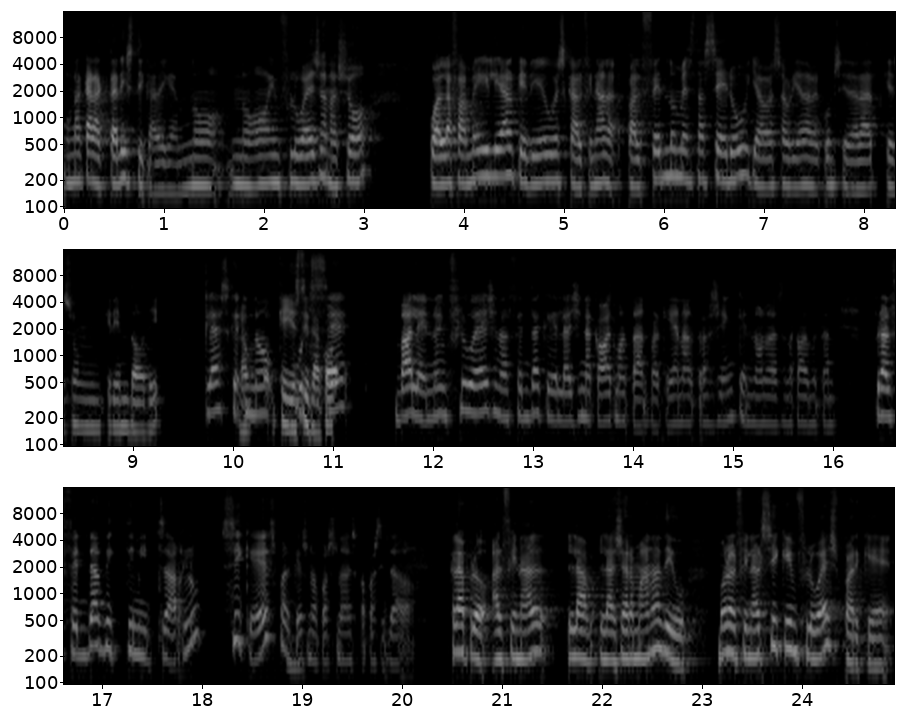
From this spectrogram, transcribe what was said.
una característica, diguem, no, no influeix en això quan la família el que diu és que al final, pel fet només de ser-ho, ja s'hauria d'haver considerat que és un crim d'odi. Clar, és que No, no, que jo estic potser, vale, no influeix en el fet de que l'hagin acabat matant, perquè hi ha altra gent que no les han acabat matant, però el fet de victimitzar-lo sí que és perquè és una persona discapacitada. Clar, però al final la, la germana diu bueno, al final sí que influeix perquè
